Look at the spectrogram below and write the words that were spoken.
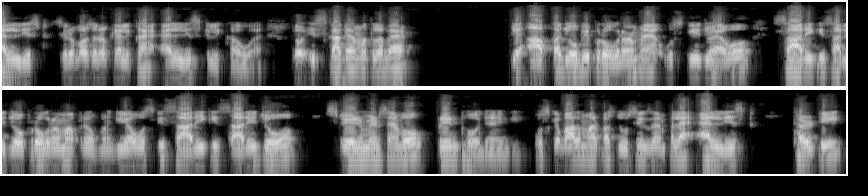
एल लिस्ट सिर्फ़ और सिर्फ़ क्या लिखा है? एल लिस्ट लिखा हुआ है। तो इसका क्या मतलब है? कि आपका जो भी प्रोग्राम है, उसकी जो है वो सारी की सारी जो प्रोग्राम आपने ओपन किया, उसकी सारी की सारी जो स्टेटमेंट्स हैं वो प्रिंट हो जाएँगी। उसके बाद हमारे पास दूसरी एग्जांपल है L list thirty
